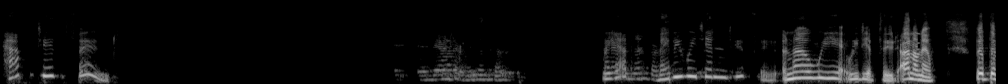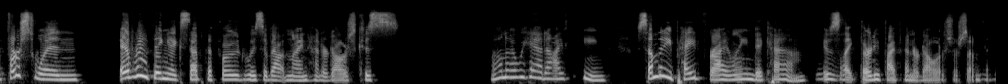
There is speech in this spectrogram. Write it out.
how to do the food. We had, maybe we didn't do food. No, we, we did food. I don't know. But the first one, everything except the food was about nine hundred dollars because, well, no, we had Eileen. Somebody paid for Eileen to come. It was Mhm. like thirty-five hundred dollars or something.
